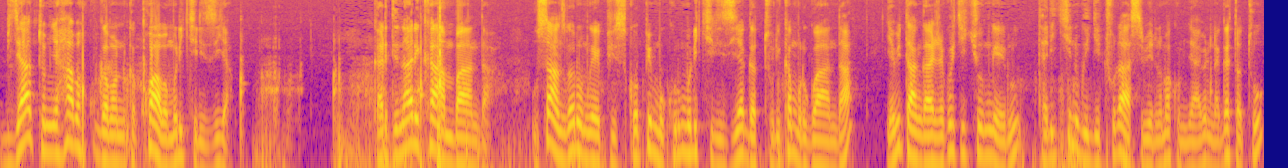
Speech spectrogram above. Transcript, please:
byatumye habaho kugabanuka kwabo muri kiliziya. Karidinari kambanda usanzwe ari umwepiskopi mukuru muri kiliziya gatolika mu rwanda yabitangaje kuri iki cyumweru tariki indwi gicurasi bibiri na makumyabiri na gatatu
